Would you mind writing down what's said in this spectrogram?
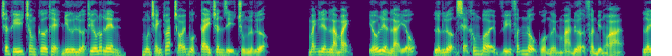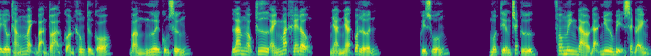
chân khí trong cơ thể như lửa thiêu đốt lên, muốn tránh thoát trói buộc tay chân dị chủng lực lượng. Mạnh liền là mạnh, yếu liền là yếu lực lượng sẽ không bởi vì phẫn nộ của ngươi mà nửa phần biến hóa, lấy yếu thắng mạnh bản tọa còn không từng có, bằng ngươi cũng xứng. Lam ngọc thư ánh mắt khé động, nhàn nhạt quát lớn. Quỳ xuống. Một tiếng trách cứ, phong minh đào đã như bị xét đánh,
